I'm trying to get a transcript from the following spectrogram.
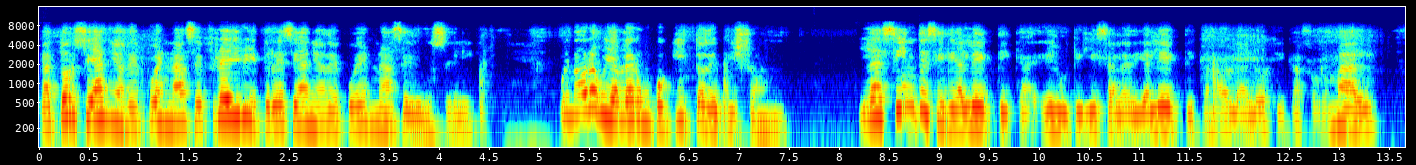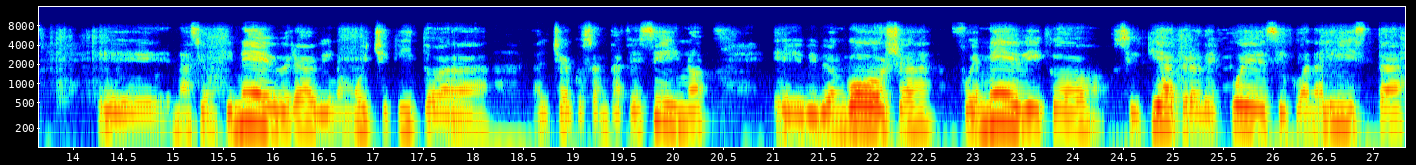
14 años después nace Freire y 13 años después nace Dussel. Bueno, ahora voy a hablar un poquito de Pillón. La síntesis dialéctica, él utiliza la dialéctica, no la lógica formal, eh, nació en Ginebra, vino muy chiquito a, al Chaco santafesino, eh, vivió en Goya, fue médico, psiquiatra después, psicoanalista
